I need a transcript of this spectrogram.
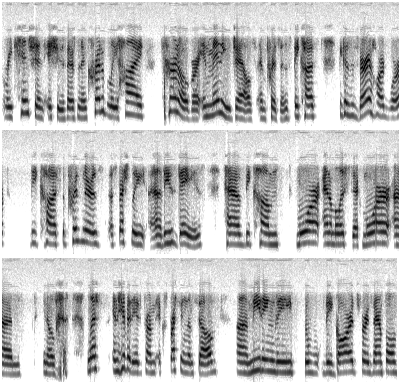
retention issues. There's an incredibly high turnover in many jails and prisons because because it's very hard work because the prisoners, especially uh, these days, have become more animalistic, more um, you know less inhibited from expressing themselves, uh, meeting the, the the guards, for example,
